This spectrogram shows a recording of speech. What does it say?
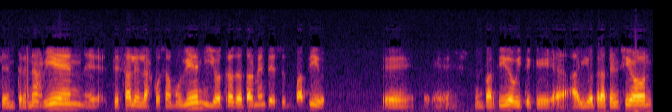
te entrenas bien, eh, te salen las cosas muy bien y otra totalmente es un partido. Eh, un partido, viste que hay otra tensión,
